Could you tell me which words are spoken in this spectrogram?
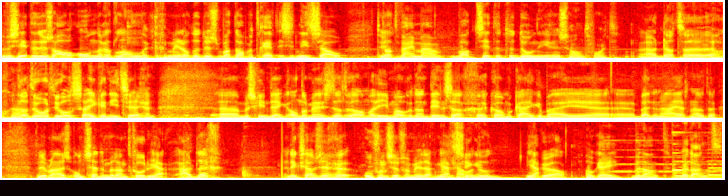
We zitten dus al onder het landelijke gemiddelde. Dus wat dat betreft is het niet zo dat wij maar wat zitten te doen hier in Zandvoort. Nou, dat, eh, dat hoort u ons zeker niet zeggen. Eh, misschien denken andere mensen dat wel. Maar die mogen dan dinsdag eh, komen kijken bij, bij de najaarsnota. Meneer Bluis, ontzettend bedankt voor uw uitleg. En ik zou zeggen, oefen ze vanmiddag met Ja, gaan we doen. Ja. Dank u wel. Oké, bedankt. Bedankt.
